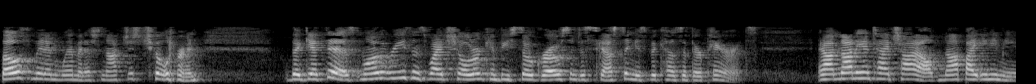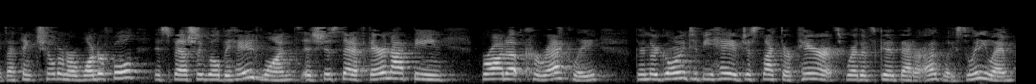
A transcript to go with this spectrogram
Both men and women. It's not just children. But get this, one of the reasons why children can be so gross and disgusting is because of their parents. And I'm not anti-child, not by any means. I think children are wonderful, especially well-behaved ones. It's just that if they're not being brought up correctly, then they're going to behave just like their parents, whether it's good, bad, or ugly. So anyway,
